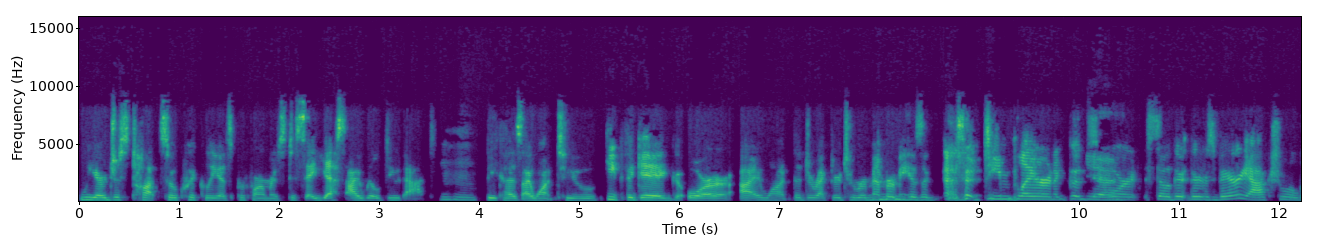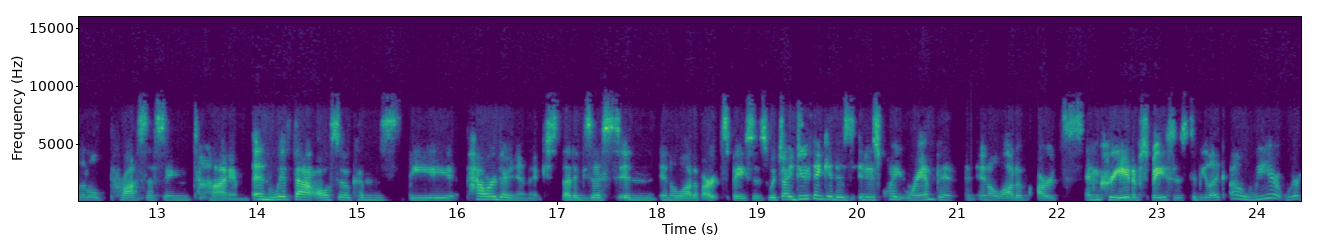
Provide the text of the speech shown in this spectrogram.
we are just taught so quickly as performers to say yes i will do that mm-hmm. because i want to keep the gig or i want the director to remember me as a as a team player and a good yeah. sport so there, there's very actual little processing time and with that also comes the power dynamics that exist in in a lot of art spaces which i do think it is it is quite rampant in a lot of arts and creative spaces to be like oh we are we're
